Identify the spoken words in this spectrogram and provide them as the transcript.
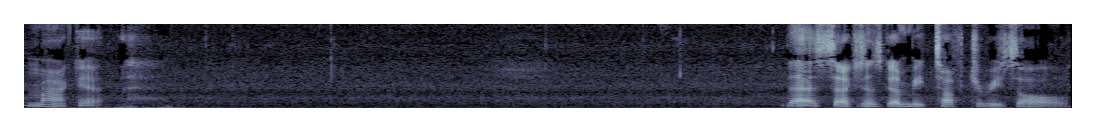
Market. That section is going to be tough to resolve.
